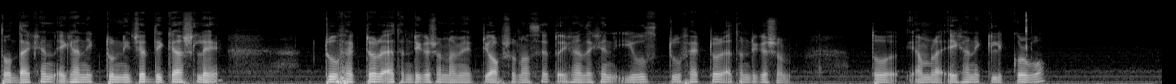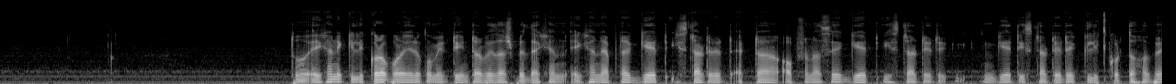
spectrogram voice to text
তো দেখেন, এখানে একটু নিচের দিকে আসলে টু ফ্যাক্টর অ্যাথেন্টিকেশন নামে একটি অপশন আছে। তো এখানে দেখেন ইউজ টু ফ্যাক্টর অ্যাথেন্টিকেশন তো আমরা এখানে ক্লিক করব। তো এখানে ক্লিক করার পরে এরকম একটি ইন্টারফেস আসবে। দেখেন, এখানে আপনার গেট স্টার্টেড একটা অপশন আছে। গেট স্টার্টেড গেট স্টার্টেডে ক্লিক করতে হবে।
